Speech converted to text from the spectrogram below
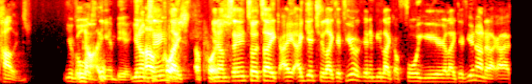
college. Your goal no, is the NBA. You know what I'm saying? Course, like, of course. You know what I'm saying? So it's like I, I get you. Like if you're gonna be like a four year, like if you're not a, a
